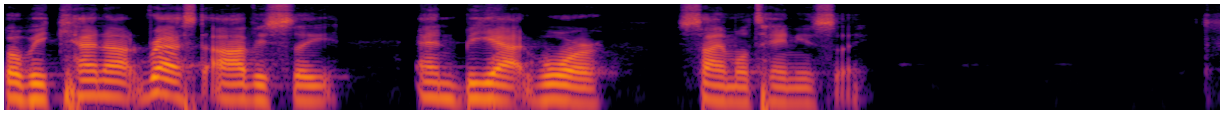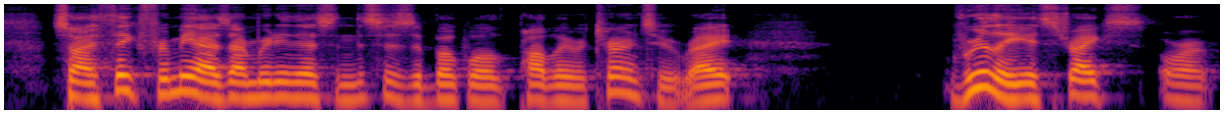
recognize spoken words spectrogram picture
But we cannot rest, obviously, and be at war simultaneously. So I think for me, as I'm reading this, and this is a book we'll probably return to, right? Really, it strikes, or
